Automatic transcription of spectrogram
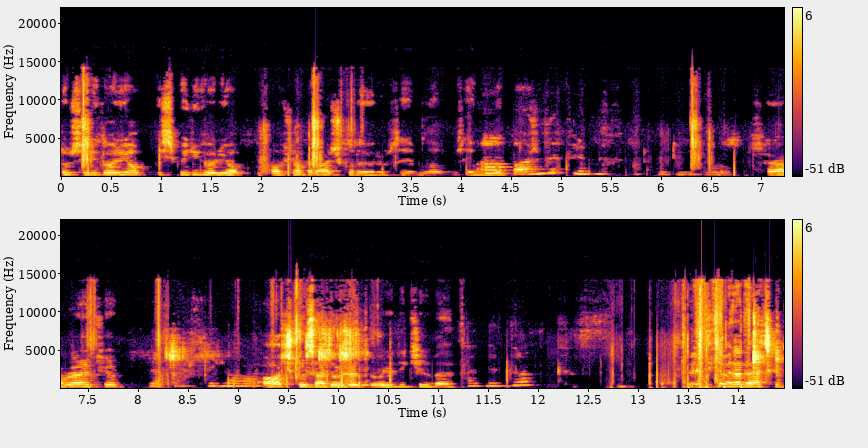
Dur seni görüyorum. ismini görüyorum. Tavşan ben ağaç kırıyorum. Sevgilim. Aa, Sevgilim. ben de seni görüyorum. Selamünaleyküm. Selam. Ağaç kır sen öyle, öyle dikilme. Sen neden Öyle dikilme lan ağaç kır.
